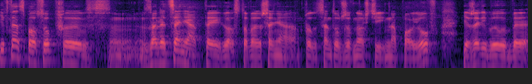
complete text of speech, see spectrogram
I w ten sposób y, s- zalecenia tego Stowarzyszenia Producentów Żywności i Napojów, jeżeli byłyby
